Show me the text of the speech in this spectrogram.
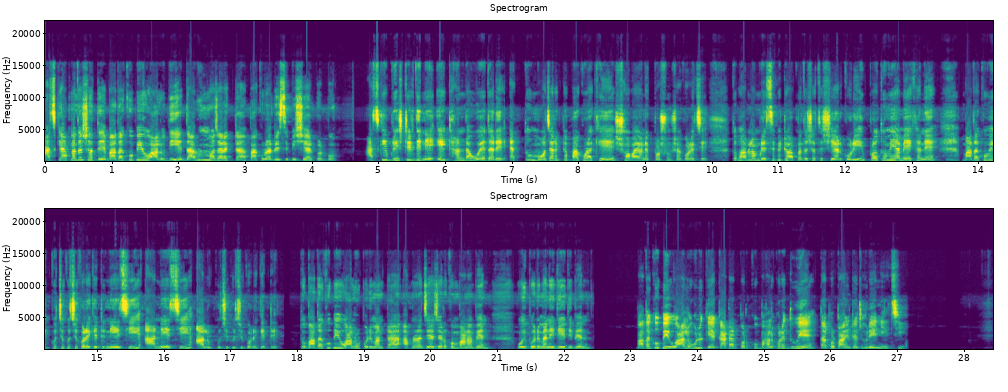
আজকে আপনাদের সাথে বাঁধাকপি ও আলু দিয়ে দারুণ মজার একটা পাকুড়ার রেসিপি শেয়ার করব। আজকে বৃষ্টির দিনে এই ঠান্ডা ওয়েদারে এত মজার একটা পাকুড়া খেয়ে সবাই অনেক প্রশংসা করেছে। তো ভাবলাম রেসিপিটাও আপনাদের সাথে শেয়ার করি। প্রথমেই আমি এখানে বাঁধাকপি কুচি কুচি করে কেটে নিয়েছি আর নিয়েছি আলু কুচি কুচি করে কেটে। তো বাঁধাকপি ও আলুর পরিমাণটা আপনারা যে যেরকম বানাবেন, ওই পরিমাণে দিয়ে দিবেন। বাঁধাকপি ও আলুগুলোকে কাটার পর খুব ভালো করে ধুয়ে তারপর পানিটা ঝরিয়ে নিয়েছি।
